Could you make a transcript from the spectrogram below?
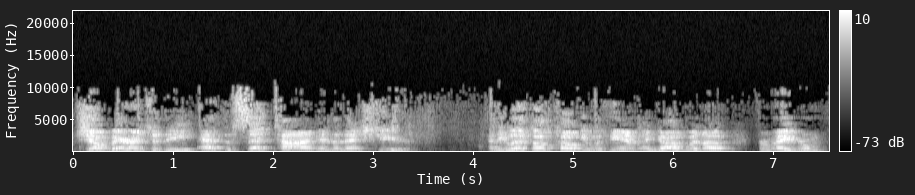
shall bear unto thee at the set time in the next year. And he left off talking with him, and God went up from Abram.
